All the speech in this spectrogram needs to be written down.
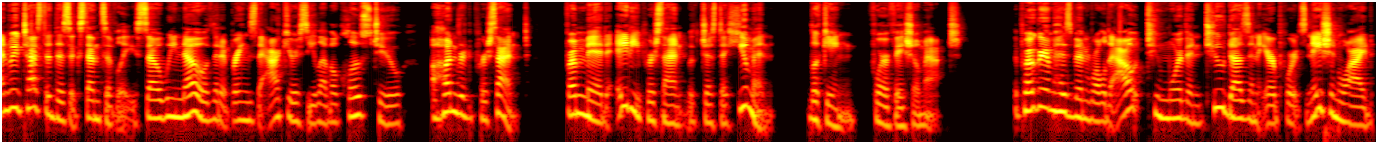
And we've tested this extensively, so we know that it brings the accuracy level close to 100% from mid 80% with just a human looking for a facial match. The program has been rolled out to more than two dozen airports nationwide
